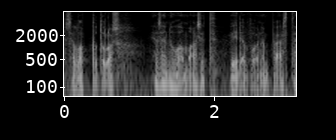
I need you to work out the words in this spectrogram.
se lopputulos ja sen huomaa sitten viiden vuoden päästä.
